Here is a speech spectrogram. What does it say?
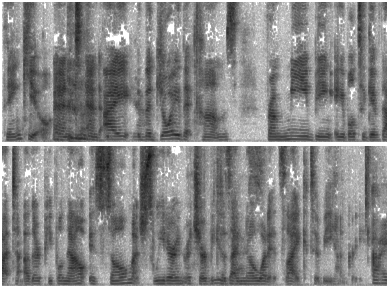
thank you and and i the joy that comes from me being able to give that to other people now is so much sweeter and richer because i know what it's like to be hungry I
